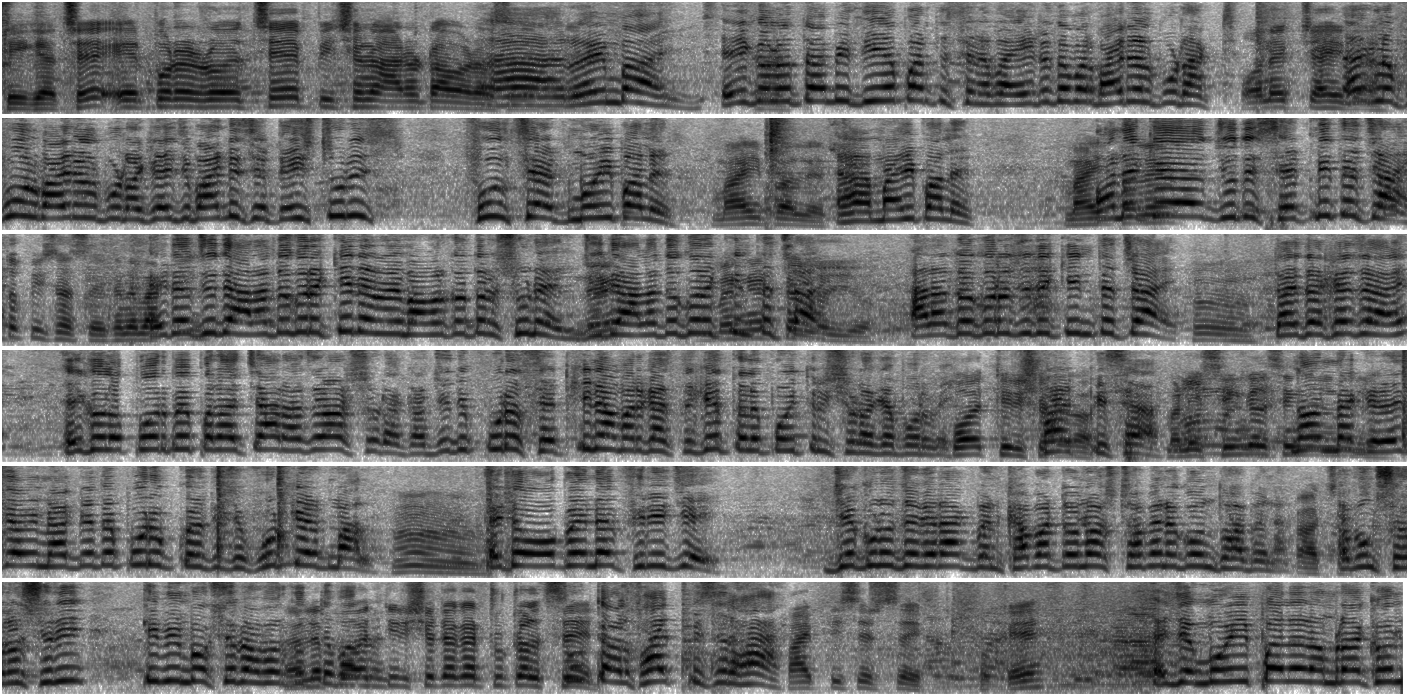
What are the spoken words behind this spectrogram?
ঠিক আছে এরপরে রয়েছে পিছনে আরও টাওয়ার আছে। হ্যাঁ, রহিম ভাই এইগুলো তো আমি দিয়ে পারতেছি না ভাই এটা তো আমার ভাইরাল প্রোডাক্ট অনেক চাহিদা। এগুলো ফুল ভাইরাল প্রোডাক্ট এই যে বাড়ি সেট এই টুরিস্ট ফুল সেট মহিপালের। মাহিপালের। হ্যাঁ মাহিপালের- অনেকে যদি সেট নিতে চায় কত পিস আছে এখানে এটা যদি আলাদা করে কিনে রহিম আমার কথা শুনেন যদি আলাদা করে কিনতে চায় আলাদা করে যদি কিনতে চায় তাই দেখা যায় এগুলো পড়বে প্রায় চার হাজার আটশো টাকা। যদি পুরো সেট কিনে আমার কাছ থেকে তাহলে পঁয়ত্রিশশো টাকা পড়বে। 3500 ফাইভ টাকা। পিস হ্যাঁ। মানে সিঙ্গেল নন ম্যাগনেট এই যে আমি ম্যাগনেটে প্রুফ করে দিচ্ছি ফুড গ্রেড মাল। এটা ওভেনে ফ্রিজে যে কোনো জায়গায় রাখবেন খাবারটা নষ্ট হবে না গন্ধ হবে না। আচ্ছা। এবং সরাসরি টিফিন বক্সে ব্যবহার করতে পারবেন। পঁয়ত্রিশশো টাকা টোটাল সেট টোটাল ফাইভ পিসের হ্যাঁ। ফাইভ পিসের সেট ওকে এই যে মহিপালের আমরা এখন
